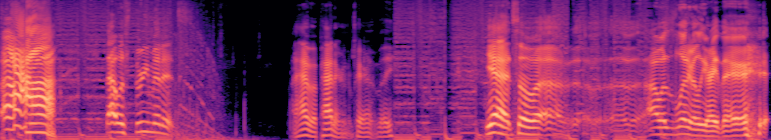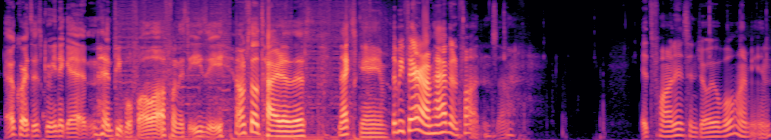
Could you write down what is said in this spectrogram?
Ah! That was three minutes. I have a pattern, apparently. Yeah, so, uh, I was literally right there. of course, it's green again, and people fall off when it's easy. I'm so tired of this. Next game. To be fair, I'm having fun, so. It's fun, it's enjoyable. I mean,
